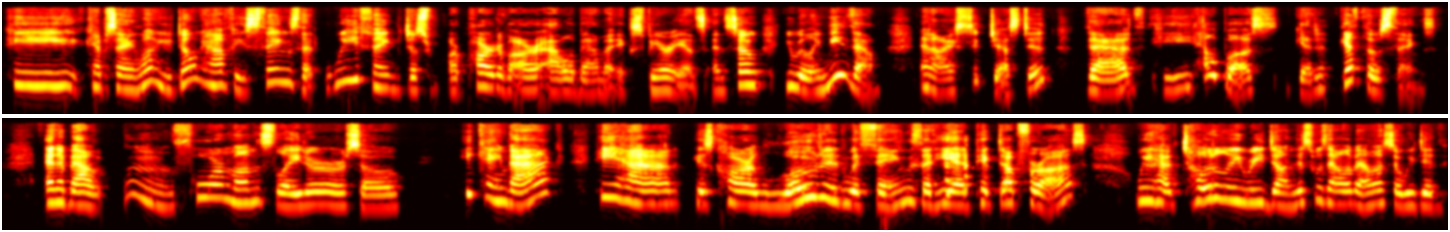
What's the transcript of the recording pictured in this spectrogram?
he kept saying, Well, you don't have these things that we think just are part of our Alabama experience. And so you really need them. And I suggested that he help us get, it, get those things. And about hmm, four months later or so, he came back. He had his car loaded with things that he had picked up for us. We have totally redone. This was Alabama, so we did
